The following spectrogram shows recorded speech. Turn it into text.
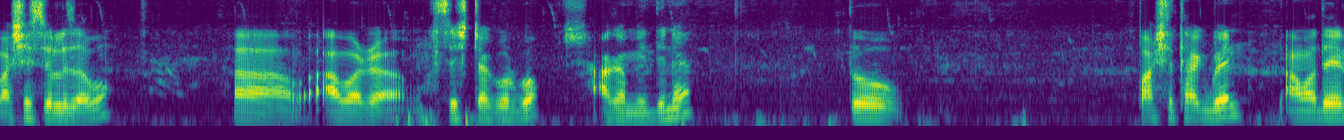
বাসায় চলে যাব। আবার চেষ্টা করব আগামী দিনে। তো পাশে থাকবেন আমাদের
